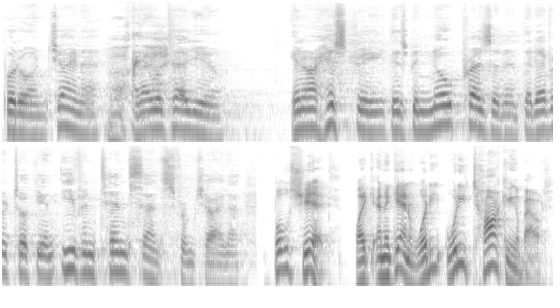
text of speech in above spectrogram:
put on China. Oh, and I will tell you, in our history, there's been no president that ever took in even 10 cents from China. Bullshit. Like, and again, what are you, what are you talking about?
